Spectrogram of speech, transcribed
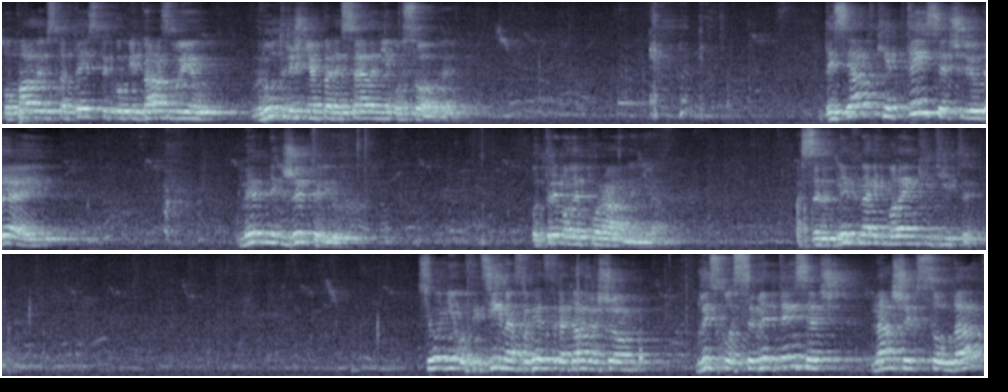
попали в статистику під назвою внутрішньо переселені особи. Десятки тисяч людей, мирних жителів, отримали поранення, а серед них навіть маленькі діти. Сьогодні офіційна статистика каже, що близько 7 тисяч наших солдат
